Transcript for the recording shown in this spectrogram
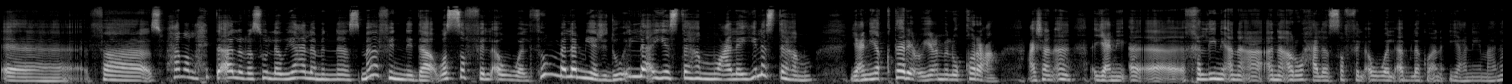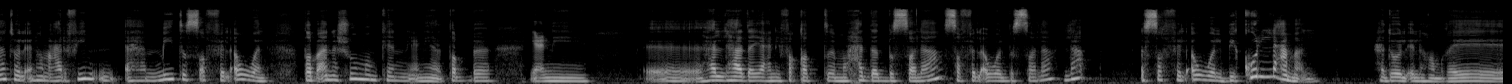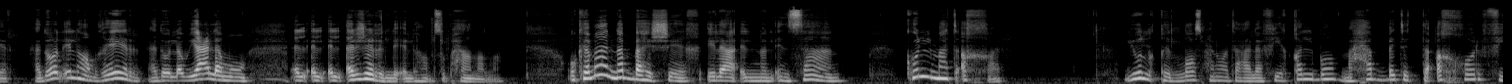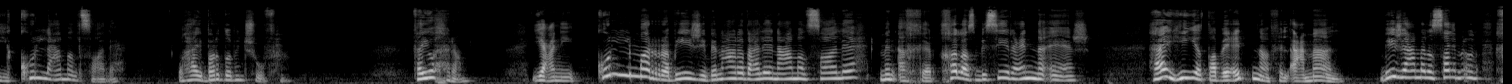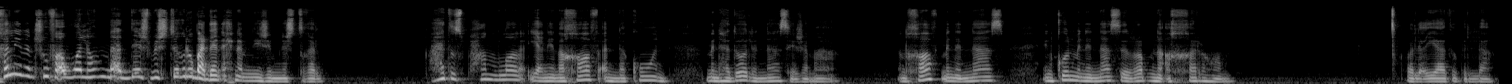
آه فسبحان الله حتى قال الرسول لو يعلم الناس ما في النداء والصف الأول ثم لم يجدوا إلا أن يستهموا عليه لاستهموا يعني يقترعوا يعملوا قرعة عشان يعني آه, آه، خليني أنا أنا أروح على الصف الأول قبلك وأنا يعني معناته لأنهم عارفين أهمية الصف الأول. طب أنا شو ممكن يعني طب يعني آه، هل هذا يعني فقط محدد بالصلاة الصف الأول بالصلاة؟ لا الصف الأول بكل عمل. هدول إلهم غير هدول إلهم غير هدول لو يعلموا ال- ال- الأجر اللي إلهم سبحان الله. وكمان نبه الشيخ إلى أنه الإنسان كل ما تأخر يلقي الله سبحانه وتعالى في قلبه محبة التأخر في كل عمل صالح. وهاي برضه بنشوفها. فيحرم. يعني كل مرة بيجي بنعرض علينا عمل صالح منأخر خلص بصير عنا إيش؟ هاي هي طبيعتنا في الأعمال. بيجي عمل الصالح بنقول خلينا نشوف أول هم قديش بيشتغلوا بعدين إحنا بنيجي بنشتغل. هذا سبحان الله يعني نخاف أن نكون من هدول الناس يا جماعة. نخاف من الناس نكون من الناس اللي ربنا أخرهم. والعياذ بالله.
